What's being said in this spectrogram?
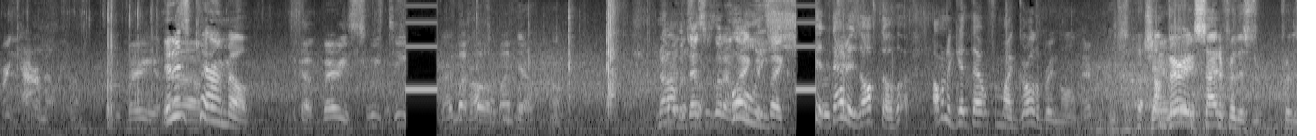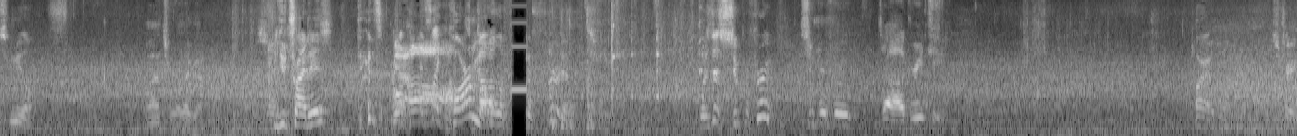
very caramel. You know? It's like a very, It is uh, caramel. It's like a very sweet tea. My phone, my phone. No, but this is what I like. It's like shit, that is off the hook. I'm gonna get that for my girl to bring home. I'm very excited for this for this meal. Oh, that's really good. You tried his? It's, It's like Got all caramel. the fruit in it. What is this? Super fruit? Superfruit uh, green tea. All right, straight.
